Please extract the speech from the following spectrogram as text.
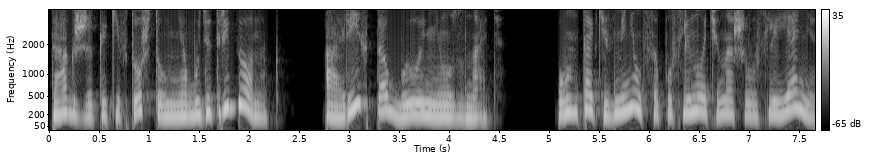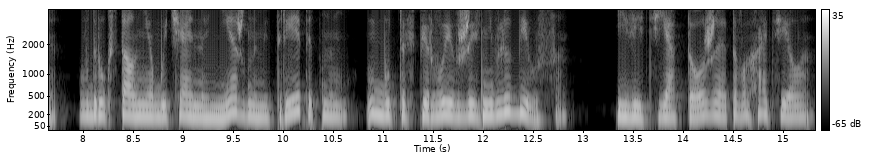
так же, как и в то, что у меня будет ребенок. А Рихта было не узнать. Он так изменился после ночи нашего слияния, вдруг стал необычайно нежным и трепетным, будто впервые в жизни влюбился. И ведь я тоже этого хотела.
